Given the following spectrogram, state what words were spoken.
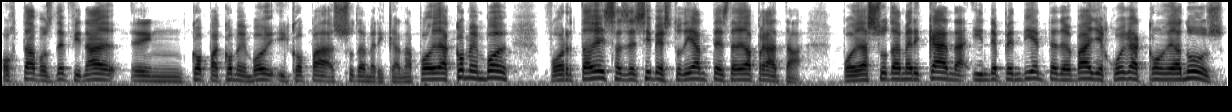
octavos de final en Copa Comenbol y Copa Sudamericana. Por la Comenbol, Fortaleza recibe Estudiantes de La Plata. Por la Sudamericana, Independiente del Valle juega con Lanús.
